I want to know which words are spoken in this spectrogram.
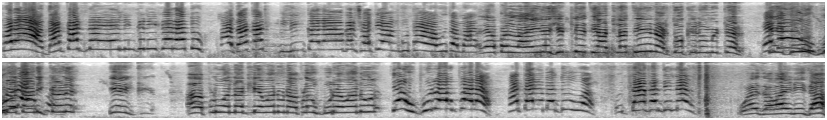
પણ આ આધાર કાર્ડ ના એ લિંક નહીં કરાતું આધાર કાર્ડ લિંક કરાવ્યા વગર છોટી અંગૂઠા આવું તમારે અલ્યા પણ લાઈન જ એટલી હતી આટલાથી ને અડધો કિલોમીટર. એ ગુરુ ભૂરાતા ભૂરા રહેવું. નીકળે એ આપણું અનાજ લેવાનું ને આપણે ઉભું રહેવાનું તે ઊભું રહો પડે આ તારે બધું ઉતા કરી ના. ઓય જવાય નહીં જા.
